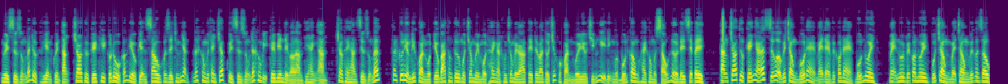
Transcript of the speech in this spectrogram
người sử dụng đất được thực hiện quyền tặng cho thừa kế khi có đủ các điều kiện sau có giấy chứng nhận đất không có tranh chấp, quyền sử dụng đất không bị kê biên để bảo đảm thi hành án cho thời hạn sử dụng đất. Căn cứ điểm đi khoản 1 điều 3 thông tư 111/2013 TT ban tổ chức của khoản 10 điều 9 nghị định 140/2016 LDCP tặng cho thừa kế nhà đất giữ ở với chồng, bố đẻ, mẹ đẻ với con đẻ, bố nuôi, mẹ nuôi với con nuôi, bố chồng, mẹ chồng với con dâu,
